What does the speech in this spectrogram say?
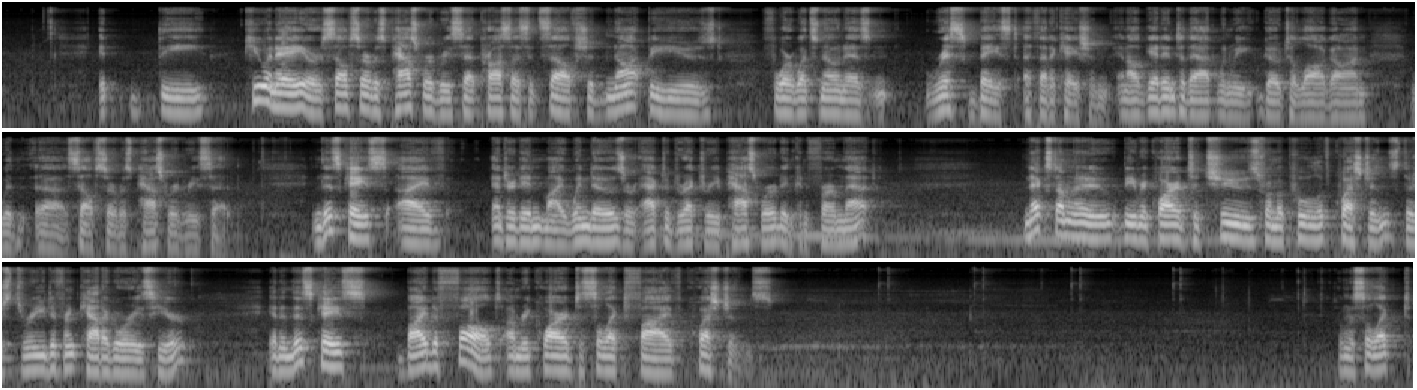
It, the Q&A or self-service password reset process itself should not be used for what's known as risk-based authentication. And I'll get into that when we go to log on with uh, self-service password reset. In this case, I've entered in my Windows or Active Directory password and confirm that. Next, I'm going to be required to choose from a pool of questions. There's three different categories here. And in this case, by default, I'm required to select five questions. So I'm going to select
